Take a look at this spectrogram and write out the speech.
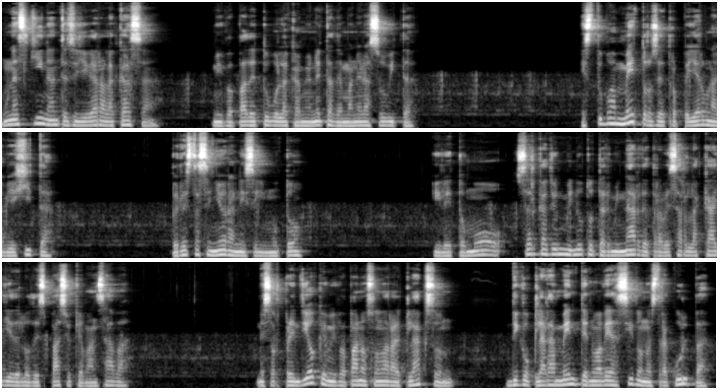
Una esquina antes de llegar a la casa, mi papá detuvo la camioneta de manera súbita. Estuvo a metros de atropellar a una viejita, pero esta señora ni se inmutó y le tomó cerca de un minuto terminar de atravesar la calle de lo despacio que avanzaba. Me sorprendió que mi papá no sonara el claxon. Digo, claramente no había sido nuestra culpa.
